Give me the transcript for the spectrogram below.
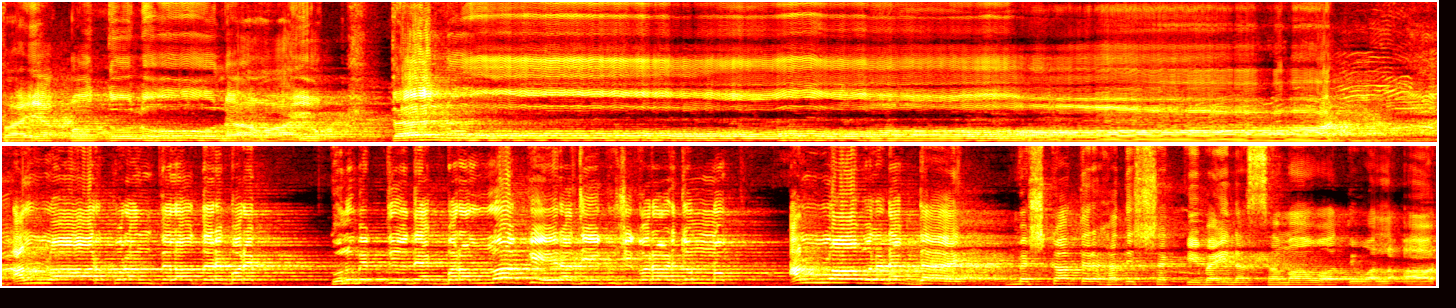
فيقتلون ويقتلون আল্লাহর কোরআন তেলাওয়াতের পরে কোনো ব্যক্তি যদি একবার আল্লাহকে রাজি খুশি করার জন্য আল্লাহ বলে ডাক দেয় মেশকাতের হাদিস সাক্ষী বাইনা সামাওয়াতি ওয়াল আর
